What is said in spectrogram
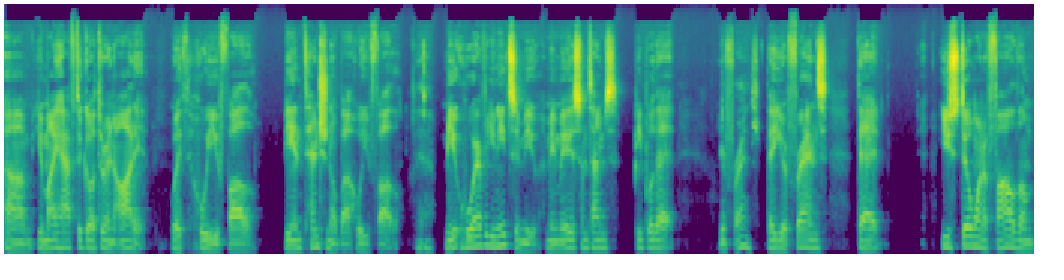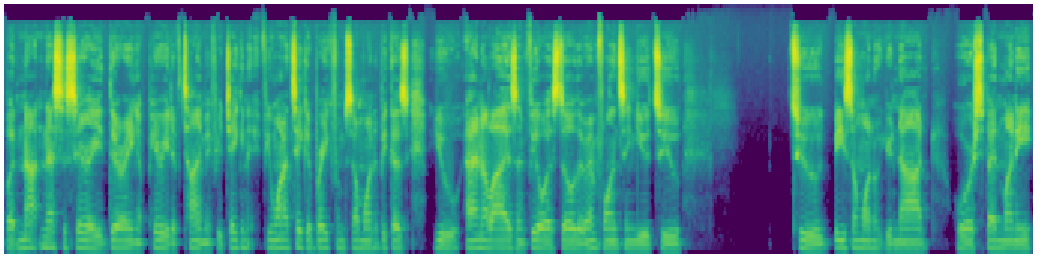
um, you might have to go through an audit with who you follow. Be intentional about who you follow. yeah Mute whoever you need to mute. I mean, maybe sometimes people that your friends that your friends that you still want to follow them, but not necessarily during a period of time. If you're taking, if you want to take a break from someone because you analyze and feel as though they're influencing you to to be someone who you're not, or spend money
